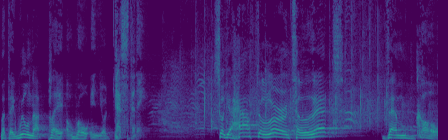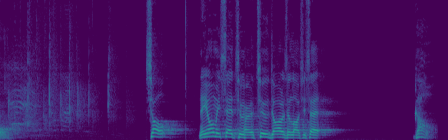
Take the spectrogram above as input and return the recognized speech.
but they will not play a role in your destiny. So you have to learn to let them go. So Naomi said to her two daughters in law, she said, Go.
